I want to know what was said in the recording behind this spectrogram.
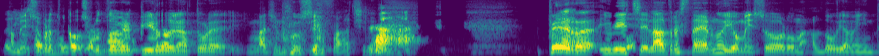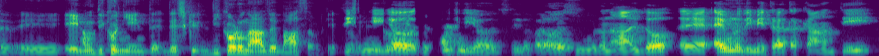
Vabbè, soprattutto, soprattutto avere Pirlo allenatore immagino non sia facile. Per invece l'altro esterno io ho messo Ronaldo ovviamente e, e non dico niente, descri- dico Ronaldo e basta. Perché, sì, sì, io, anche io spendo parole su Ronaldo, eh, è uno dei miei tre attaccanti,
